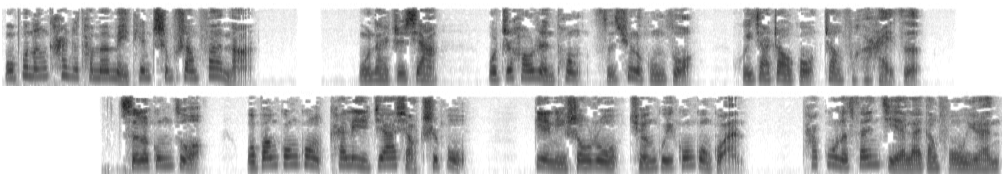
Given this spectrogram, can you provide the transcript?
我不能看着他们每天吃不上饭呐。无奈之下，我只好忍痛辞去了工作。回家照顾丈夫和孩子。辞了工作，我帮公公开了一家小吃部，店里收入全归公公管。他雇了三姐来当服务员，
